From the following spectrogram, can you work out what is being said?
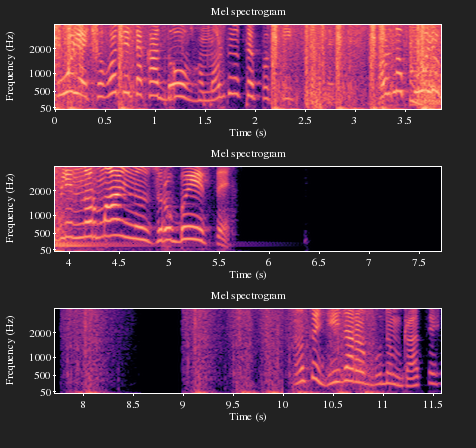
Пуля, чого ти така довга? Можна це пофіксити? Можна пулю, блін, нормально зробити. Ну тоді зараз будемо брати.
